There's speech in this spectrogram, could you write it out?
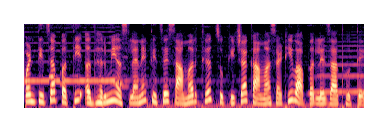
पण तिचा पती अधर्मी असल्याने तिचे सामर्थ्य चुकीच्या कामासाठी वापरले जात होते.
